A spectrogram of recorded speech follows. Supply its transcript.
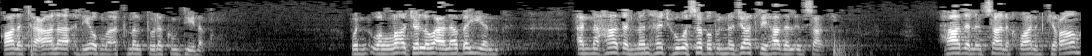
قال تعالى اليوم أكملت لكم دينكم. والله جل وعلا بين أن هذا المنهج هو سبب النجاة لهذا الإنسان. هذا الإنسان إخوان الكرام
